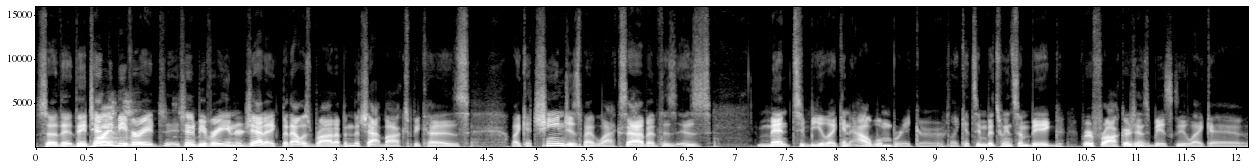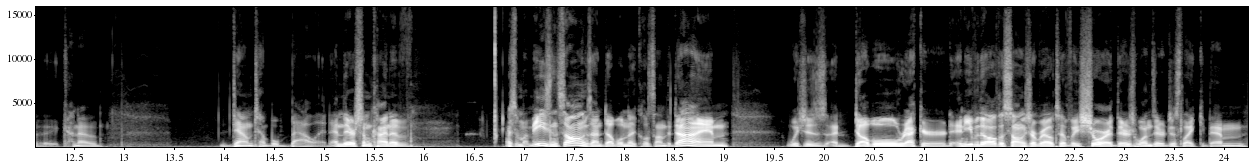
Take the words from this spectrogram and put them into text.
So they, they tend to be very tend to be very energetic, but that was brought up in the chat box because like a changes by Black Sabbath is is meant to be like an album breaker. Like it's in between some big riff rockers and it's basically like a kind of down tempo ballad. And there's some kind of there's some amazing songs on Double Nickels on the Dime, which is a double record. And even though all the songs are relatively short, there's ones that are just like them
